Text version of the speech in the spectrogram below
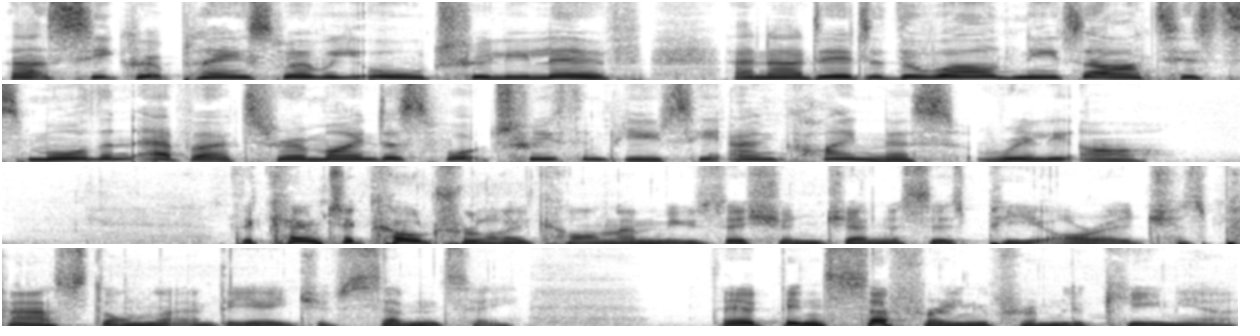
that secret place where we all truly live, and added, The world needs artists more than ever to remind us what truth and beauty and kindness really The countercultural icon and musician Genesis P. Orridge has passed on at the age of 70. They had been suffering from leukemia,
